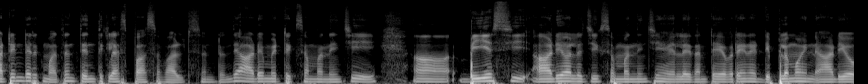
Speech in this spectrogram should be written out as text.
అటెండర్కి మాత్రం టెన్త్ క్లాస్ పాస్ అవ్వాల్సి ఉంటుంది. ఆడియోమెట్రిక్ సంబంధించి బీఎస్సీ ఆడియాలజీకి సంబంధించి లేదంటే ఎవరైనా diploma in audio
